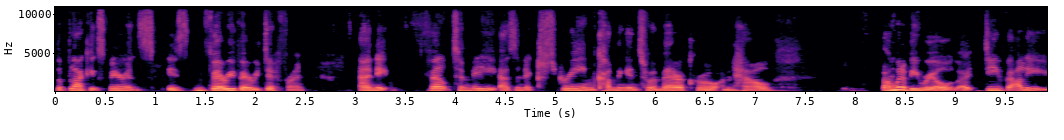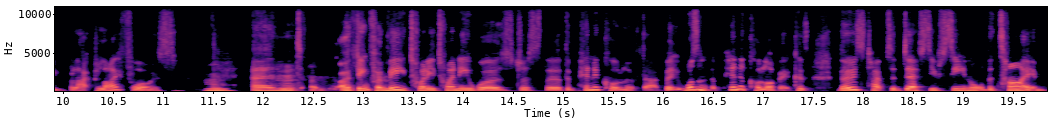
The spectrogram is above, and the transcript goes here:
the Black experience is very, very different. And it felt to me as an extreme coming into America and how, I'm going to be real, like devalued Black life was. Mm. And mm-hmm. I think for me, 2020 was just the, the pinnacle of that. But it wasn't the pinnacle of it because those types of deaths you've seen all the time.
